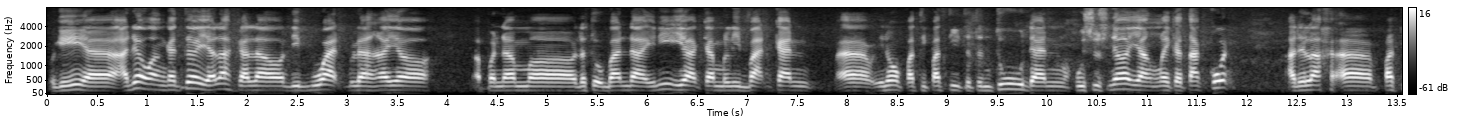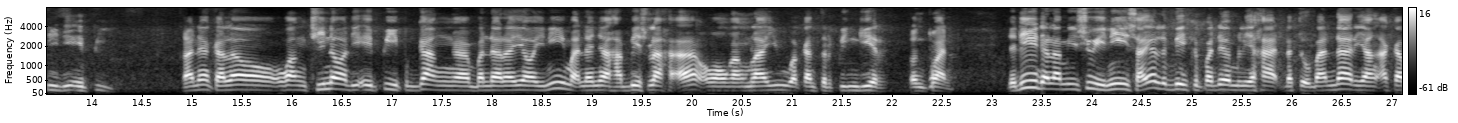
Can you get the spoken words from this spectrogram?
Okey, uh, ada orang kata ialah kalau dibuat pilihan raya apa nama Datuk Bandar ini ia akan melibatkan uh, you know parti-parti tertentu dan khususnya yang mereka takut adalah uh, parti DAP. Kerana kalau orang Cina DAP pegang uh, bandaraya ini maknanya habislah uh, orang-orang Melayu akan terpinggir, tuan-tuan. Jadi dalam isu ini saya lebih kepada melihat Datuk Bandar yang akan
